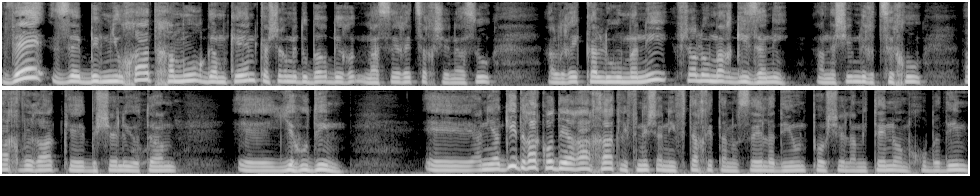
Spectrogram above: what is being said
וזה במיוחד חמור גם כן כאשר מדובר במעשי רצח שנעשו על רקע לאומני, אפשר לומר גזעני. אנשים נרצחו אך ורק אה, בשל היותם אה, יהודים. אני אגיד רק עוד הערה אחת לפני שאני אפתח את הנושא לדיון פה של עמיתינו המכובדים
